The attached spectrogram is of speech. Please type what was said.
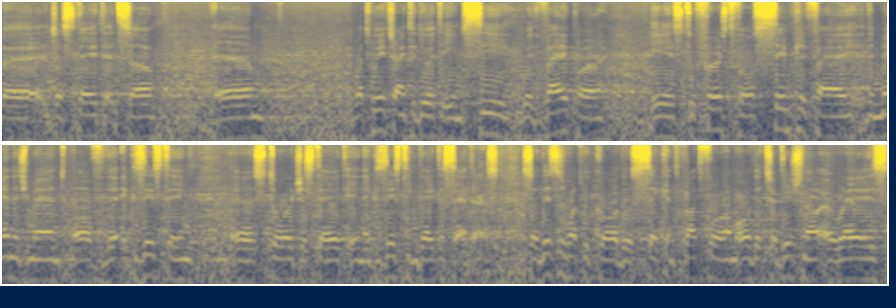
uh, just stated, so um, what we're trying to do at EMC with ViPR is to first of all simplify the management of the existing uh, storage estate in existing data centers. So this is what we call the second platform or the traditional arrays.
